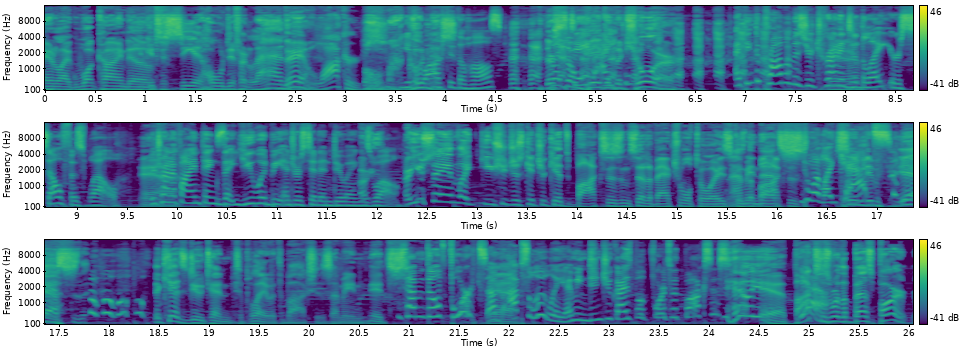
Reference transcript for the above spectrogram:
and like what kind of you get to see a whole different land. they have lockers. Oh my god. You get to walk through the halls. They're so Dave, big I and think- mature. I think the problem is you're trying Yeah. to delight yourself as well. Yeah. You're trying to find things that you would be interested in doing as well. Are you saying like you should just get your kids boxes instead of actual toys? I mean, the that's- boxes Do I like seem to cats? be- Yes. the kids do tend to play with the boxes. I mean, it's Just have them build forts. Yeah. Absolutely. I mean, didn't you guys build forts with boxes? Hell yeah. Boxes Yeah. were the best part.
